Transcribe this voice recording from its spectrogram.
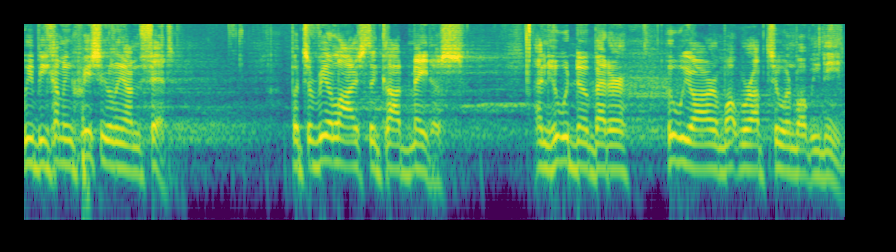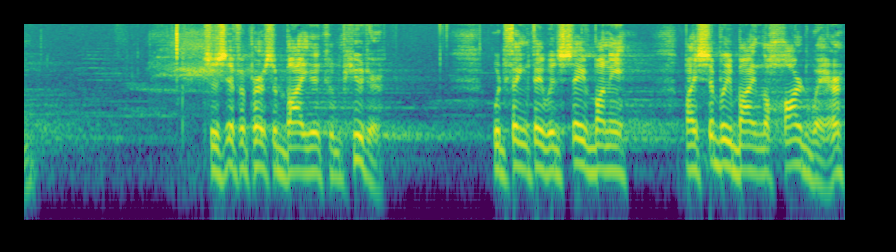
we become increasingly unfit, but to realize that God made us, and who would know better who we are and what we're up to and what we need. It's as if a person buying a computer would think they would save money by simply buying the hardware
